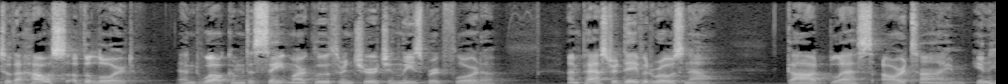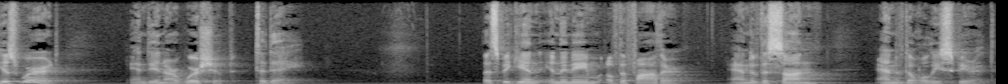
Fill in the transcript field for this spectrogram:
to the house of the Lord, and welcome to St. Mark Lutheran Church in Leesburg, Florida. I'm Pastor David Rosenau. God bless our time in His Word and in our worship today. Let's begin in the name of the Father, and of the Son, and of the Holy Spirit.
